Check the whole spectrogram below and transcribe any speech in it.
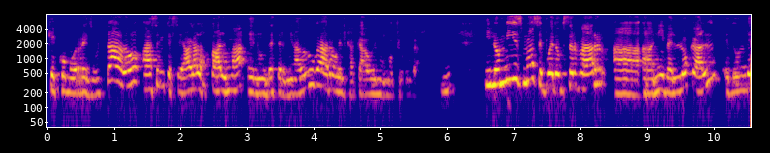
que como resultado hacen que se haga la palma en un determinado lugar o el cacao en un otro lugar. Y lo mismo se puede observar a, nivel local, eh, donde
